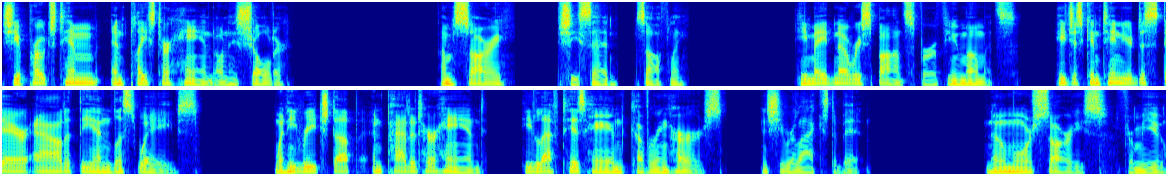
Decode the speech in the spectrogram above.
She approached him and placed her hand on his shoulder. I'm sorry, she said softly. He made no response for a few moments. He just continued to stare out at the endless waves. When he reached up and patted her hand, he left his hand covering hers, and she relaxed a bit. No more sorries from you,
